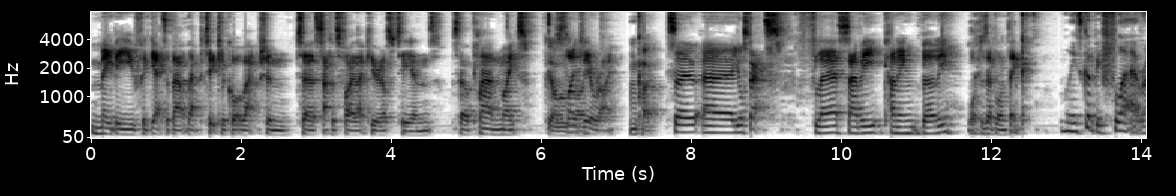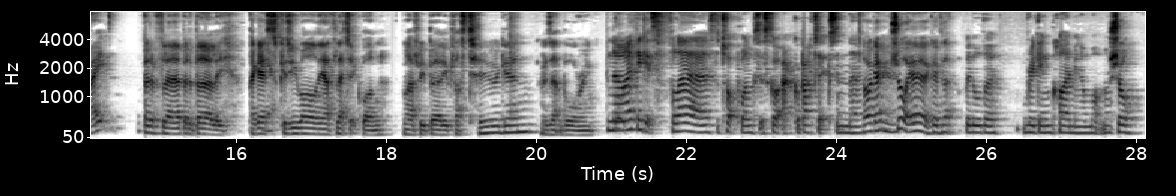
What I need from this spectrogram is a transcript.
maybe you forget about that particular course of action to satisfy that curiosity, and so a plan might Go go slightly awry. Okay. So uh, your stats: flair, savvy, cunning, burly. What does everyone think? Well, he's got to be flair, right? Bit of flair, bit of burly. I guess because you are the athletic one, will have to be burly plus two again, or is that boring? No, I think it's Flair as the top one because it's got acrobatics in there Okay, sure, yeah, yeah, go for that. with all the rigging, climbing, and whatnot. Sure.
